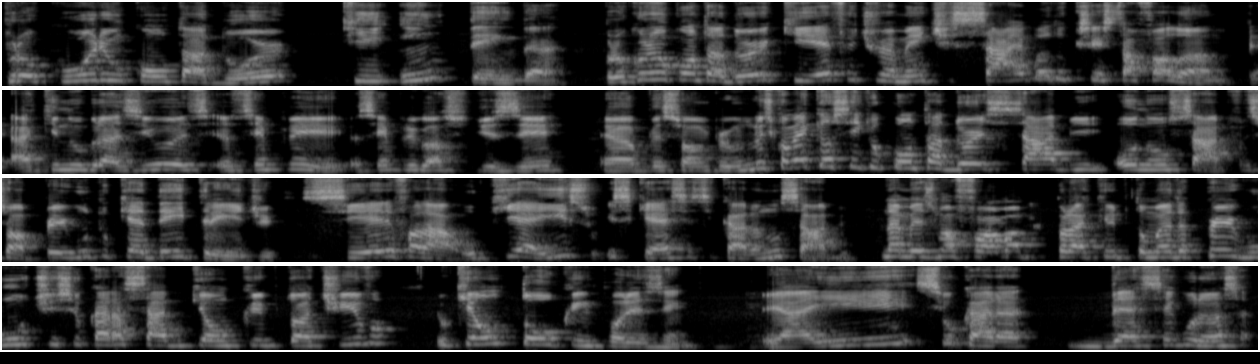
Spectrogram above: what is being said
procure um contador que entenda. Procure um contador que efetivamente saiba do que você está falando. Aqui no Brasil, eu sempre, eu sempre gosto de dizer, é, o pessoal me pergunta, mas como é que eu sei que o contador sabe ou não sabe? Eu assim, pergunta o que é day trade. Se ele falar o que é isso, esquece, esse cara não sabe. Da mesma forma, para a criptomoeda, pergunte se o cara sabe o que é um criptoativo e o que é um token, por exemplo. E aí, se o cara der segurança,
